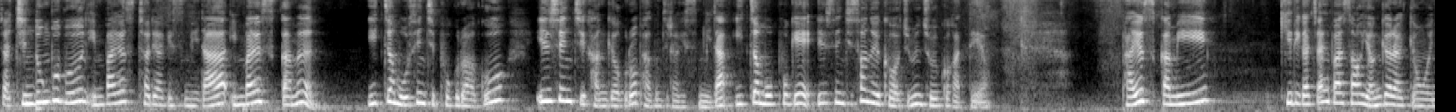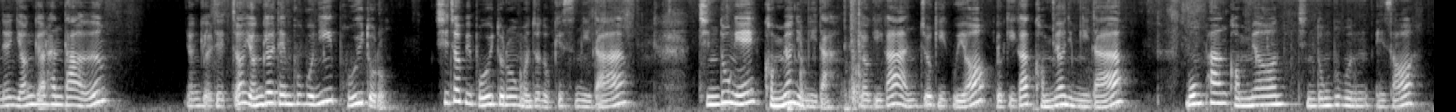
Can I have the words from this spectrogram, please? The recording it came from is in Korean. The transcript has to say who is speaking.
Speaker 1: 자, 진동 부분 인바이어스 처리하겠습니다. 인바이어스 감은 2.5cm 폭으로 하고 1cm 간격으로 박음질 하겠습니다. 2.5 폭에 1cm 선을 그어주면 좋을 것 같아요. 바이어스 감이 길이가 짧아서 연결할 경우에는 연결한 다음 연결됐죠? 연결된 부분이 보이도록 시접이 보이도록 먼저 놓겠습니다. 진동의 겉면입니다. 여기가 안쪽이고요. 여기가 겉면입니다. 몸판 겉면 진동 부분에서 자,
